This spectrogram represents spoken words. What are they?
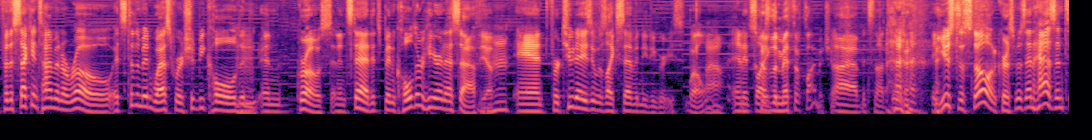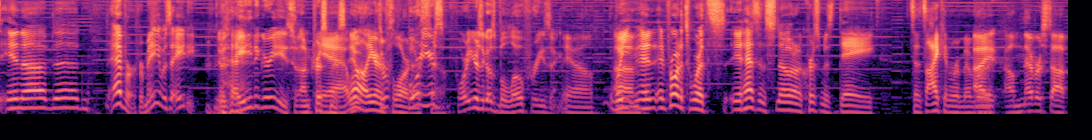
for the second time in a row, it's to the Midwest where it should be cold and, and gross, and instead it's been colder here in SF. Yep. And for two days it was like 70 degrees. Well, Wow. And it's because like of the myth of climate change. uh, it's not. true. it used to snow on Christmas and hasn't in uh, the ever. For me, it was 80. It was 80 degrees on Christmas. Yeah, It- well, you're in th- Florida, Four years. so. Four years ago, it was below freezing. Yeah. Well, Um, and, and for what it's worth, s- it hasn't snowed on Christmas Day since I can remember. I, I'll never stop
